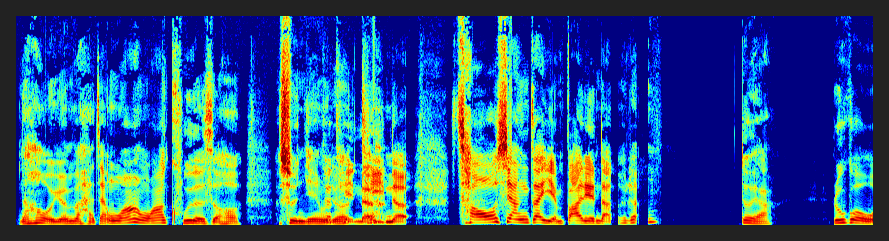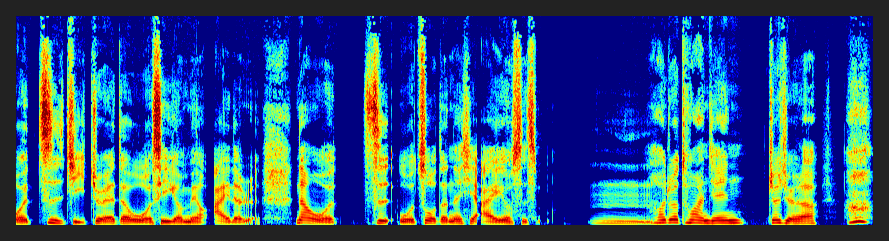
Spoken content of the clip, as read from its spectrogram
然后我原本还在哇哇哭的时候，瞬间我就停了，停了超像在演八点档。我觉得嗯，对啊，如果我自己觉得我是一个没有爱的人，那我自我做的那些爱又是什么？嗯，然后就突然间。就觉得啊，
